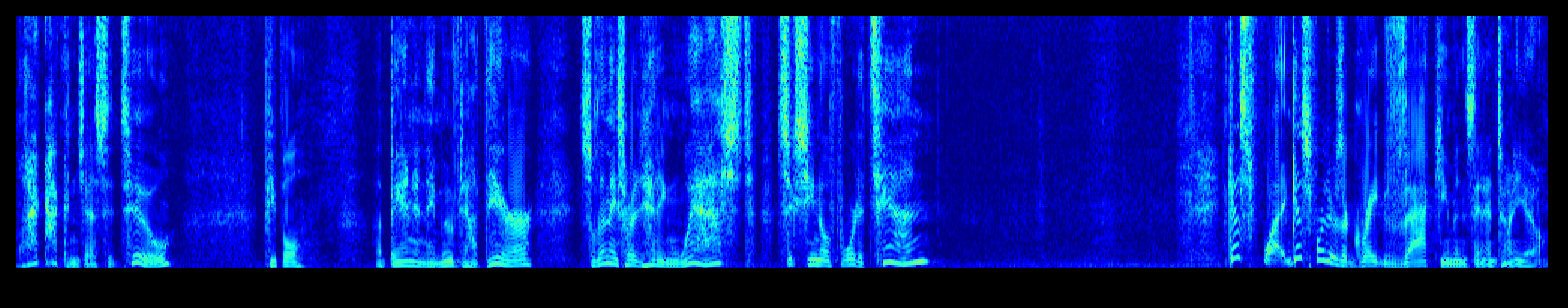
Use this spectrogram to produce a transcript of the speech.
Well, that got congested too. People abandoned, they moved out there. So then they started heading west, 1604 to 10. Guess what? Guess where there's a great vacuum in San Antonio?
